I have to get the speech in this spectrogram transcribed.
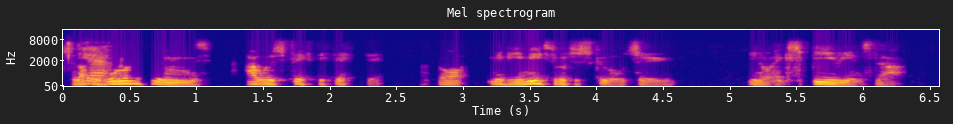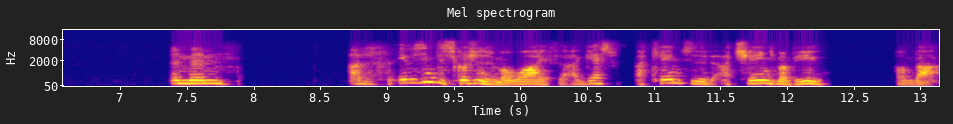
So that Yeah. was one of the things I was 50 50. I thought maybe you need to go to school to, you know, experience that. And then I, it was in discussions with my wife that I guess I came to, the, I changed my view on that.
